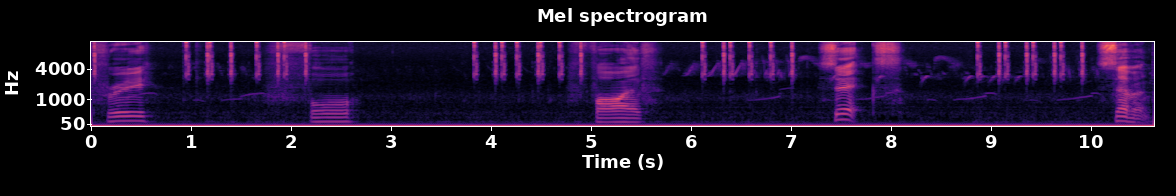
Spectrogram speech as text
three, four, five, six, seven.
